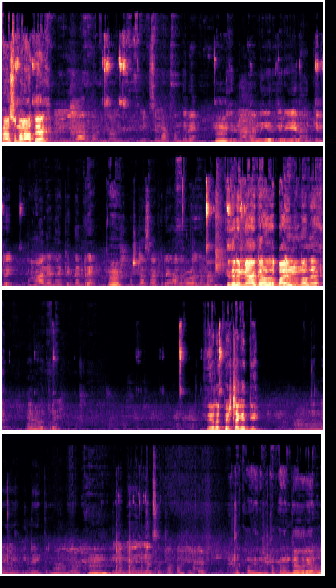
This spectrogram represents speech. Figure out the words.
ಹಾಂ ಸುಮ್ಮನೆ ಆತೆ ಆತ್ ನೋಡ್ರಿ ನಾನು ಮಿಕ್ಸಿ ಮಾಡ್ಕೊಂಡೆ ಹ್ಮ್. ಇದಕ್ಕೆ ನಾನು ನೀರು ಗೀರು ಏನು ಹಾಕಿಲ್ರಿ? ಹಾಲೇನು ಹಾಕಿದ್ದನ್ರಿ? ಹಾಂ. ಅಷ್ಟ ಸಾಕ್ರಿ ಅದ್ರೊಳಗನ. ಇದನ್ನ ಮ್ಯಾಗ ಅನ್ನೋದು ಬಾಳೆಹಣ್ಣು ಅದು ಎಲ್ಲಿ ಹೋತ್ರಿ? ಇದೆಲ್ಲ ಪೇಸ್ಟ್ ಆಗೈತಿ? ಹ್ಮ್, ಇಲ್ಲ ಇಲ್ಲ- ಇಲ್ಲ ಐತ್ರಿ ಇನ್ನೊಂದು ಹ್ಞೂ ಇನ್ನೊಮ್ಮೆ ಇನ್ನೊಂದು ಸುತ್ತ ಹಾಕೊಂಡ್ ತಿಂತಾಳ್ರಿ ತಗೊಂಡಿದ್ರೆ ಎಲ್ಲ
